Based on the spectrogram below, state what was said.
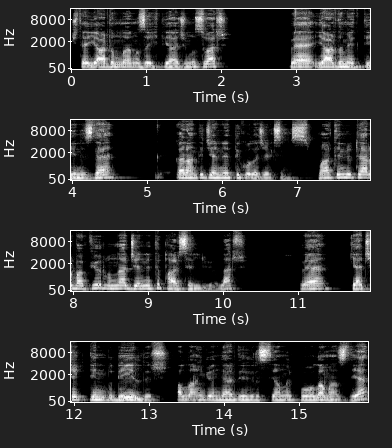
İşte yardımlarınıza ihtiyacımız var ve yardım ettiğinizde garanti cennetlik olacaksınız. Martin Luther bakıyor bunlar cenneti parselliyorlar ve gerçek din bu değildir. Allah'ın gönderdiği Hristiyanlık bu olamaz diye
